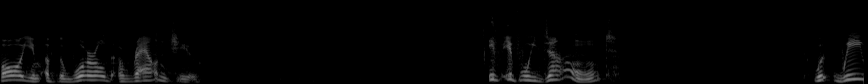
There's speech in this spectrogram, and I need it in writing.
volume of the world around you? If, if we don't, we, we,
